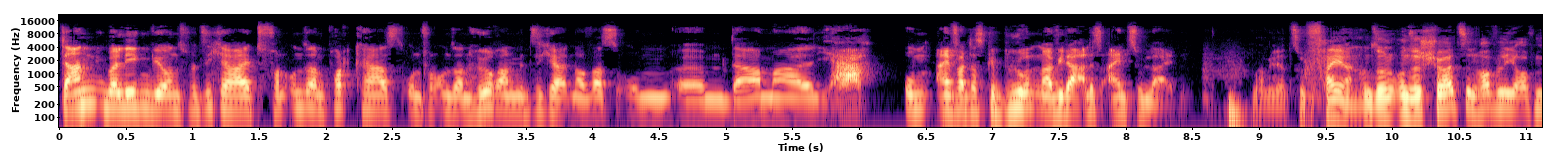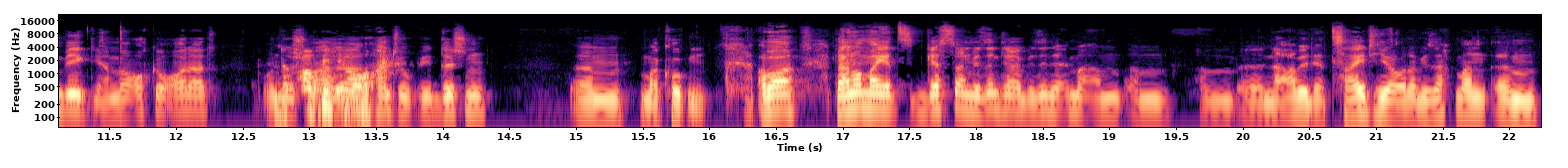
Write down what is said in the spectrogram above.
dann überlegen wir uns mit Sicherheit von unserem Podcast und von unseren Hörern mit Sicherheit noch was, um ähm, da mal, ja, um einfach das gebührend mal wieder alles einzuleiten. Mal wieder zu feiern. Und so, unsere Shirts sind hoffentlich auf dem Weg. Die haben wir auch geordert. Unsere schmale Handtuch Edition. Ähm, mal gucken. Aber da nochmal jetzt gestern, wir sind ja, wir sind ja immer am, am am äh, Nabel der Zeit hier oder wie sagt man. Ähm,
